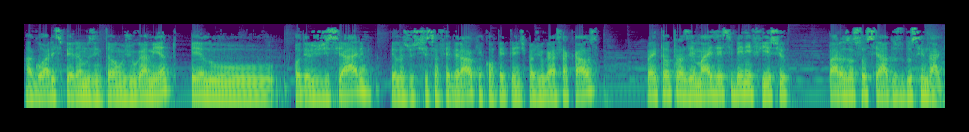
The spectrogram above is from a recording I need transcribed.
Agora esperamos então o julgamento pelo Poder Judiciário, pela Justiça Federal, que é competente para julgar essa causa, para então trazer mais esse benefício para os associados do SINDAG.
